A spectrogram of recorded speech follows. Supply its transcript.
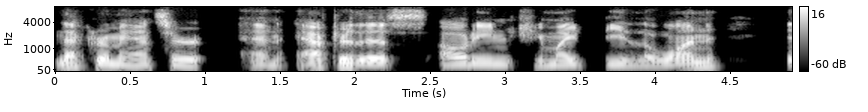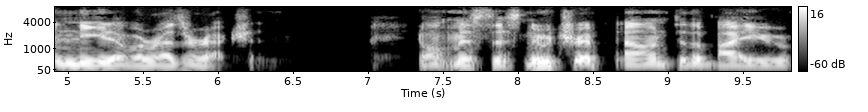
necromancer, and after this outing, she might be the one in need of a resurrection. Don't miss this new trip down to the bayou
